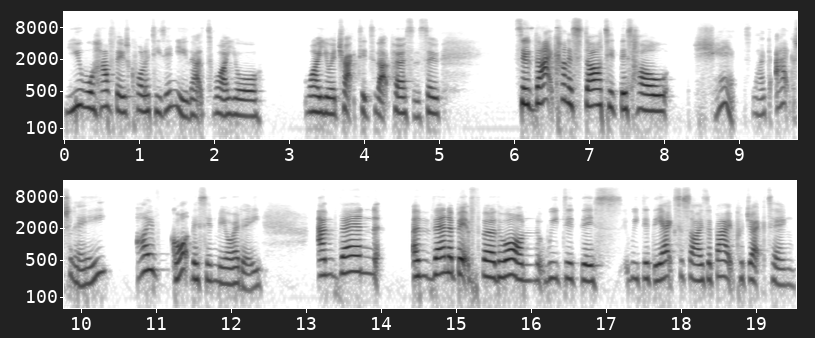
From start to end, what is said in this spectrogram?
you will have those qualities in you. That's why you're why you're attracted to that person. So so that kind of started this whole shit. Like actually, I've got this in me already. And then and then a bit further on we did this we did the exercise about projecting.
